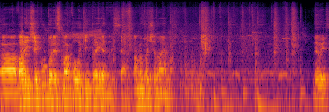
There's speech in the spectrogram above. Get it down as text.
Варічий кубер і смаколики й приєднуйся. А ми починаємо. Дивись.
